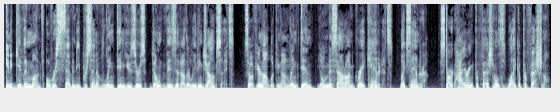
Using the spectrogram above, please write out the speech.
In a given month, over 70% of LinkedIn users don't visit other leading job sites. So if you're not looking on LinkedIn, you'll miss out on great candidates like Sandra. Start hiring professionals like a professional.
